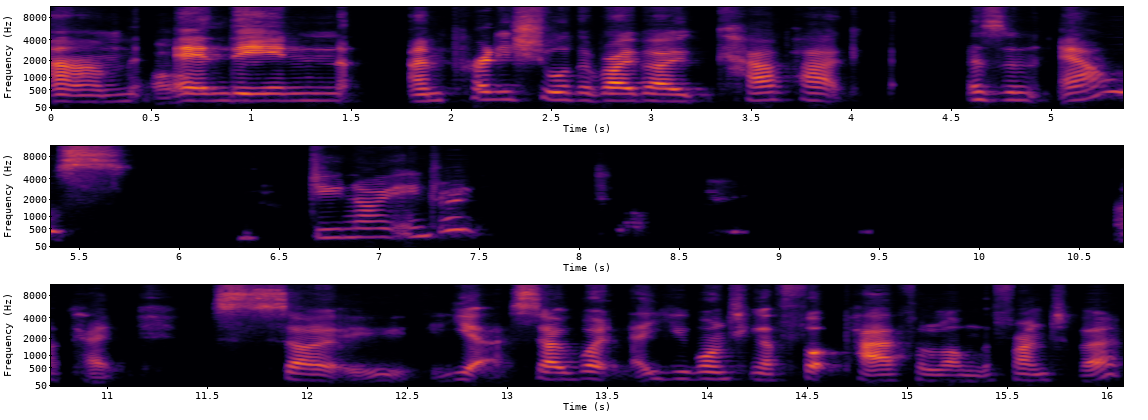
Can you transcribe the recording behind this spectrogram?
Um, Oh. and then I'm pretty sure the Rabo car park isn't ours. Do you know, Andrew? Okay, so yeah, so what are you wanting a footpath along the front of it?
